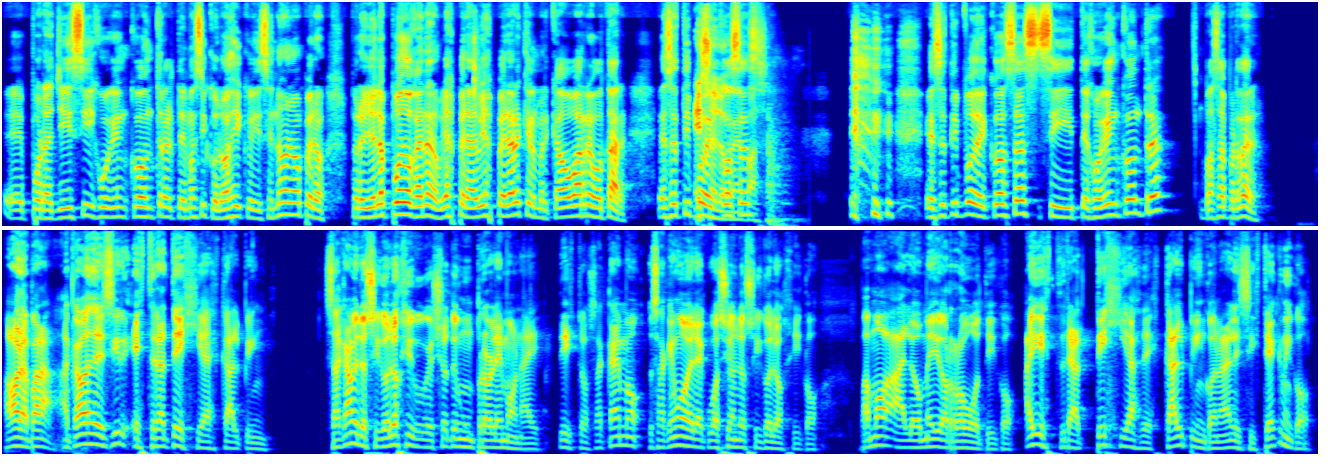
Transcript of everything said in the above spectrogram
eh, por allí si jueguen contra el tema psicológico y dicen, no, no, pero, pero yo la puedo ganar, voy a esperar, voy a esperar que el mercado va a rebotar. Ese tipo de cosas. ese tipo de cosas, si te juega en contra, vas a perder. Ahora, pará, acabas de decir estrategia scalping. Sacame lo psicológico que yo tengo un problemón ahí. Listo, saquemos, saquemos de la ecuación lo psicológico. Vamos a lo medio robótico. ¿Hay estrategias de scalping con análisis técnico?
